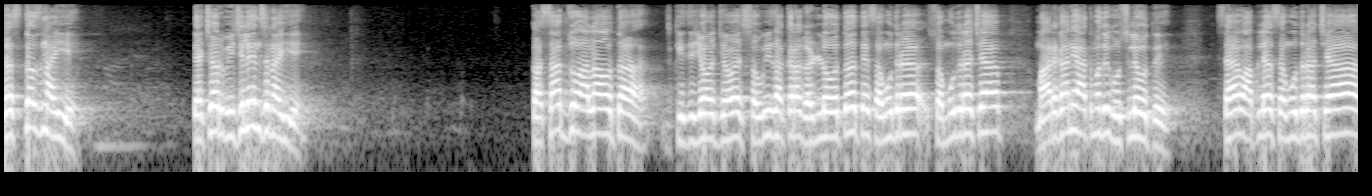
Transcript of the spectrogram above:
गस्तच नाही आहे त्याच्यावर विजिलन्स नाहीये. कसाब जो आला होता की जेव्हा जेव्हा सव्वीस अकरा घडलं होतं ते समुद्र समुद्राच्या मार्गाने आतमध्ये घुसले होते. साहेब आपल्या समुद्राच्या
